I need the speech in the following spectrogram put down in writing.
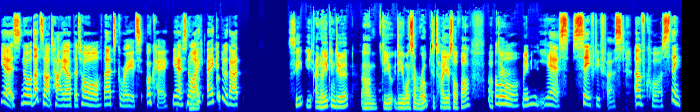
Yes, no, that's not high up at all. That's great. Okay, yes, no, Uh, I I can do that. See, I know you can do it. Um, do you do you want some rope to tie yourself off up there? Oh, Maybe. Yes, safety first, of course. Thank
